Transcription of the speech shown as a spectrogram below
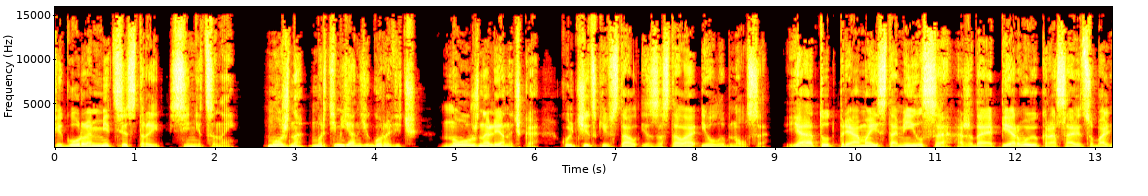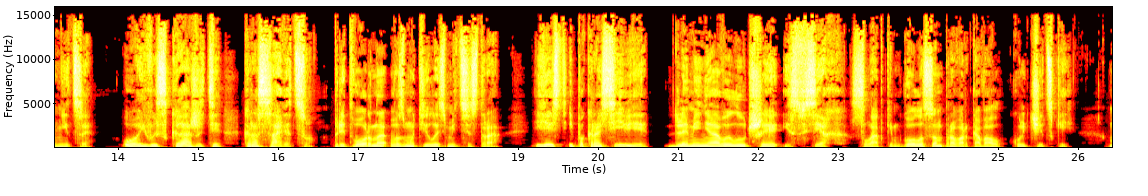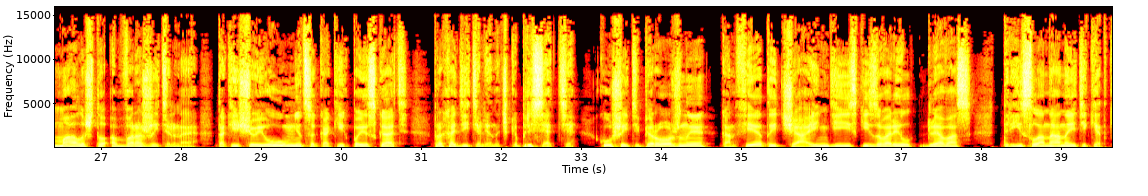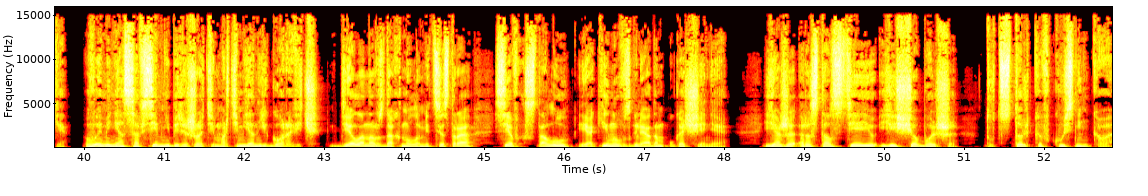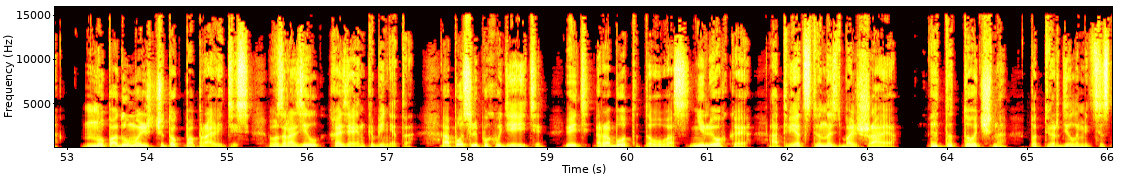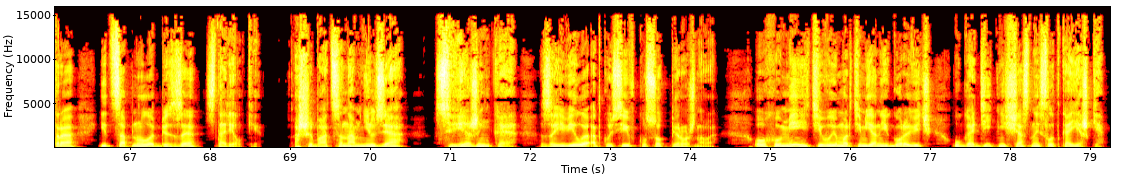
фигура медсестры Синицыной. «Можно, Мартемьян Егорович?» «Нужно, Леночка». Кульчицкий встал из-за стола и улыбнулся. «Я тут прямо истомился, ожидая первую красавицу больницы». «Ой, вы скажете, красавицу!» Притворно возмутилась медсестра. «Есть и покрасивее». «Для меня вы лучшие из всех», — сладким голосом проворковал Кульчицкий. «Мало что обворожительное, так еще и умница, каких поискать. Проходите, Леночка, присядьте. Кушайте пирожные, конфеты, чай индийский заварил для вас. Три слона на этикетке. «Вы меня совсем не бережете, Мартемьян Егорович!» Делано вздохнула медсестра, сев к столу и окинув взглядом угощение. «Я же растолстею еще больше. Тут столько вкусненького!» «Ну, подумаешь, чуток поправитесь», — возразил хозяин кабинета. «А после похудеете. Ведь работа-то у вас нелегкая, ответственность большая». «Это точно», — подтвердила медсестра и цапнула безе с тарелки. Ошибаться нам нельзя. Свеженькая, заявила, откусив кусок пирожного. Ох, умеете вы, Мартемьян Егорович, угодить несчастной сладкоежке.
